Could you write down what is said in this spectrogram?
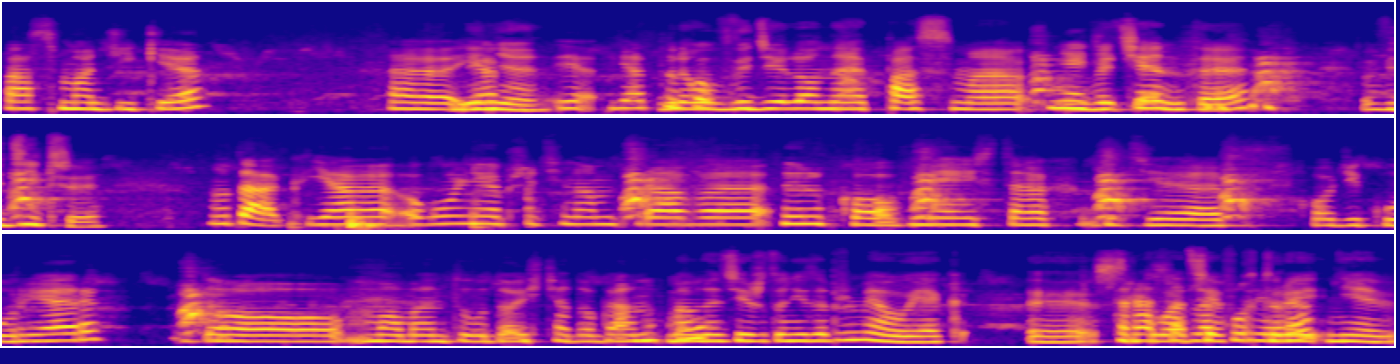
pasma dzikie. E, Nie, nie. Ja, ja Będą tylko, wydzielone pasma Nie wycięte w dziczy. no tak, ja ogólnie przycinam trawę tylko w miejscach, gdzie wchodzi kurier do momentu dojścia do ganku. Mam nadzieję, że to nie zabrzmiało jak e, sytuacja, w której nie e,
